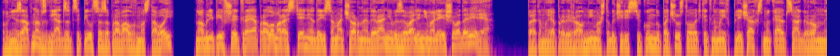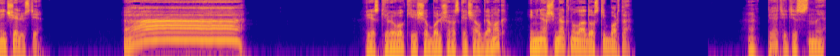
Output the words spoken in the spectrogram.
Внезапно взгляд зацепился за провал в мостовой, но облепившие края пролома растения, да и сама черная дыра не вызывали ни малейшего доверия, поэтому я пробежал мимо, чтобы через секунду почувствовать, как на моих плечах смыкаются огромные челюсти. а Резкий рывок еще больше раскачал гамак, и меня шмякнуло о доски борта. Опять эти сны.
